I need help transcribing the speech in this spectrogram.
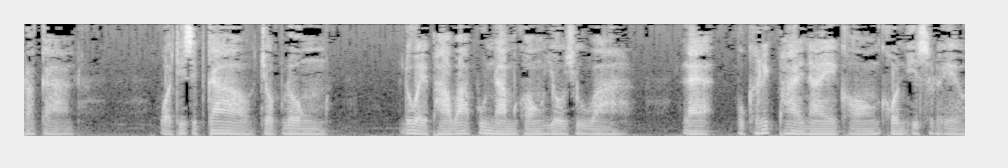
ประการ บทที่ 19 จบลง ด้วยภาวะผู้นำของโยชูวา และบุคลิกภายในของคนอิสราเอล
